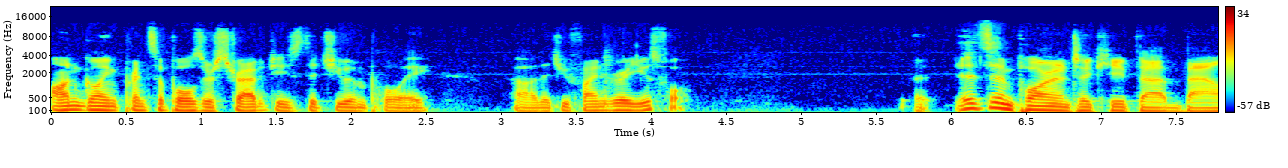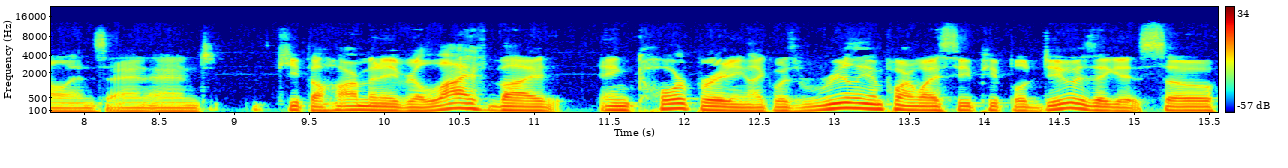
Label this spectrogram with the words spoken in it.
ongoing principles or strategies that you employ uh, that you find very useful? it's important to keep that balance and and keep the harmony of your life by incorporating like what's really important what i see people do is they get so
